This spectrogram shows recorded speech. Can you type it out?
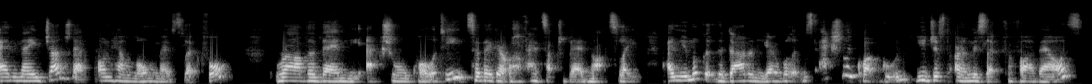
and they judge that on how long they've slept for rather than the actual quality. So they go, Oh, I've had such a bad night's sleep. And you look at the data and you go, Well, it was actually quite good. You just only slept for five hours.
